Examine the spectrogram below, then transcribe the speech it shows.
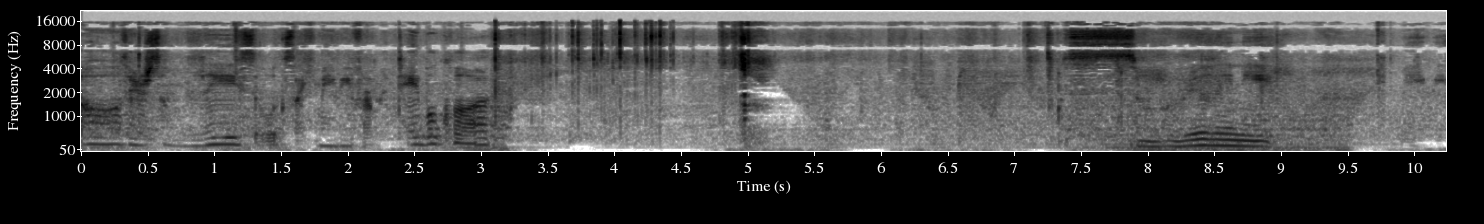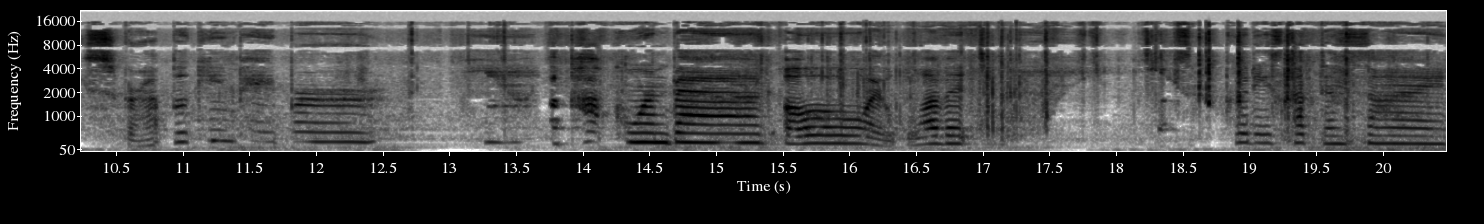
Oh, there's some lace. It looks like maybe from a tablecloth. Some really neat maybe scrapbooking paper. A popcorn bag. Oh, I love it. Some goodies tucked inside.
